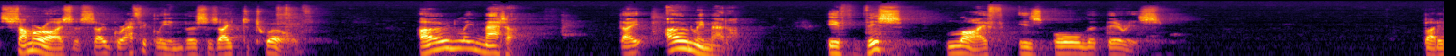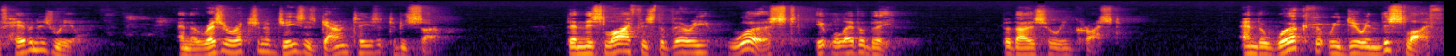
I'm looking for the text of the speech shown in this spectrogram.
summarizes so graphically in verses 8 to 12 only matter, they only matter if this life is all that there is. But if heaven is real and the resurrection of Jesus guarantees it to be so, then this life is the very worst it will ever be for those who are in Christ. And the work that we do in this life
